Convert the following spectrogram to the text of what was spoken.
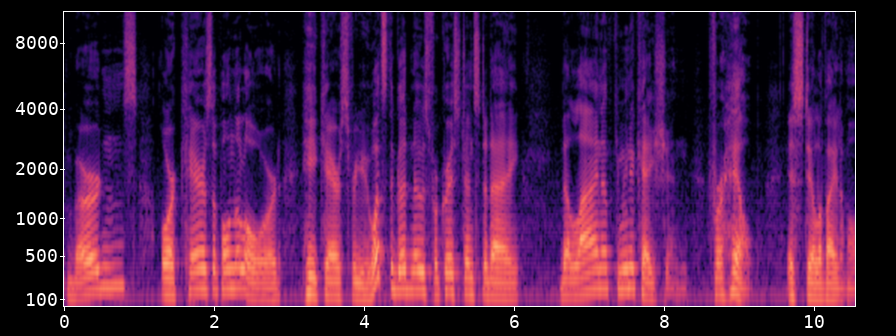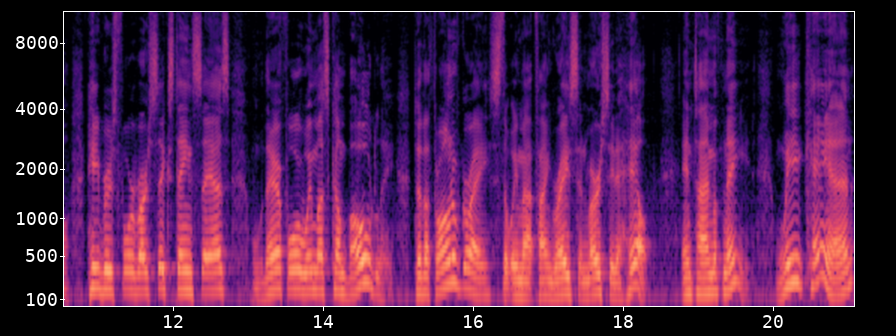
burdens or cares upon the Lord he cares for you. What's the good news for Christians today? The line of communication for help is still available. Hebrews 4 verse 16 says, Therefore we must come boldly to the throne of grace that we might find grace and mercy to help in time of need. We can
